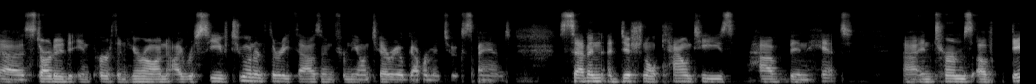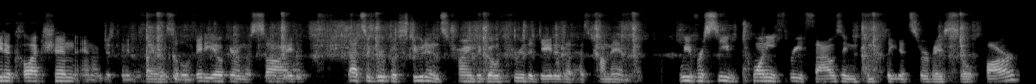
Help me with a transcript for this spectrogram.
uh, started in Perth and Huron, I received 230,000 from the Ontario government to expand. Seven additional counties have been hit uh, in terms of data collection. And I'm just going to play this little video here on the side. That's a group of students trying to go through the data that has come in. We've received 23,000 completed surveys so far.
